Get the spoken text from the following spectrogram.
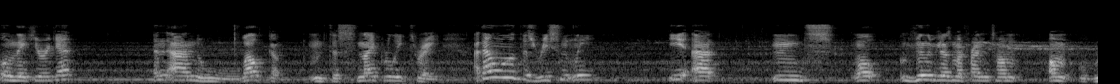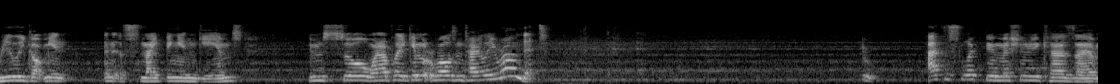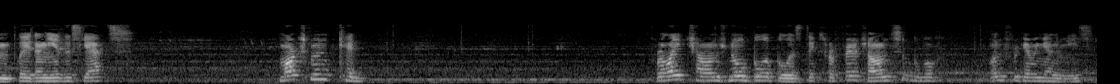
Nick here again, and, and welcome to Sniper Elite 3. I downloaded this recently, yeah, and, well, really because my friend Tom um really got me in, into sniping in games, and so why not play a game that revolves entirely around it? I have to select the mission because I haven't played any of this yet. Marksman could for light challenge, no bullet ballistics. For fair challenge, simple unforgiving enemies.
